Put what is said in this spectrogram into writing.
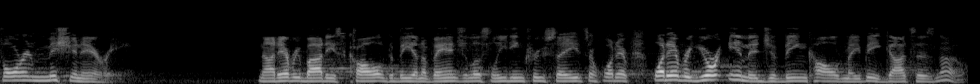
foreign missionary. Not everybody is called to be an evangelist leading crusades or whatever. Whatever your image of being called may be, God says no.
